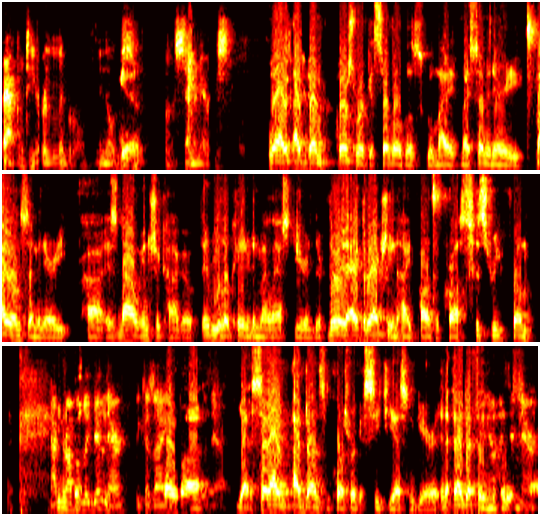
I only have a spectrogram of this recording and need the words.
faculty are liberal in those Yeah. uh, seminaries. Well, I, I've done coursework at several of those schools. My my seminary, my own seminary, uh, is now in Chicago. They relocated in my last year. They're they're, they're actually in Hyde Park, across the street from. I've probably been there because I. So, uh, there. yeah, so I've I've done some coursework at CTS and Garrett, and, and I definitely Yeah, I've been noticed there.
